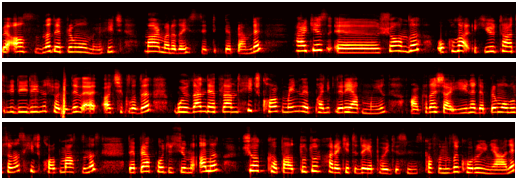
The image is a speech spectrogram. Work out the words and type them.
ve aslında deprem olmuyor hiç. Marmara'da hissettik depremde. Herkes eee, şu anda okullar iki gün tatili değdiğini söyledi ve açıkladı. Bu yüzden depremde hiç korkmayın ve panikleri yapmayın. Arkadaşlar yine deprem olursanız hiç korkmazsınız. Deprem pozisyonu alın. Çok kapağı tutun hareketi de yapabilirsiniz. Kafanızı koruyun yani.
